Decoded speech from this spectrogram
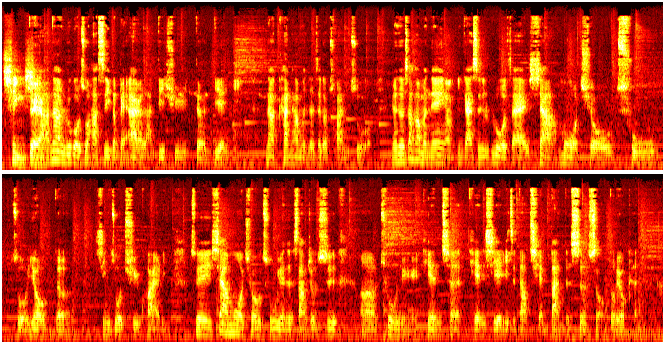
庆生。对啊，那如果说他是一个北爱尔兰地区的电影，那看他们的这个穿着，原则上他们那样应该是落在夏末秋初左右的。星座区块里，所以夏末秋初原则上就是呃处女、天秤、天蝎，一直到前半的射手都有可能啊。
